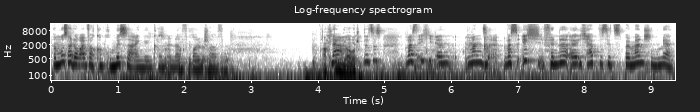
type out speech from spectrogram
Man muss halt auch einfach Kompromisse eingehen können So, in der Freundschaft. Achtung, Klar, laut. und das ist, was ich, äh, man, was ich finde, äh, ich habe das jetzt bei manchen gemerkt.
